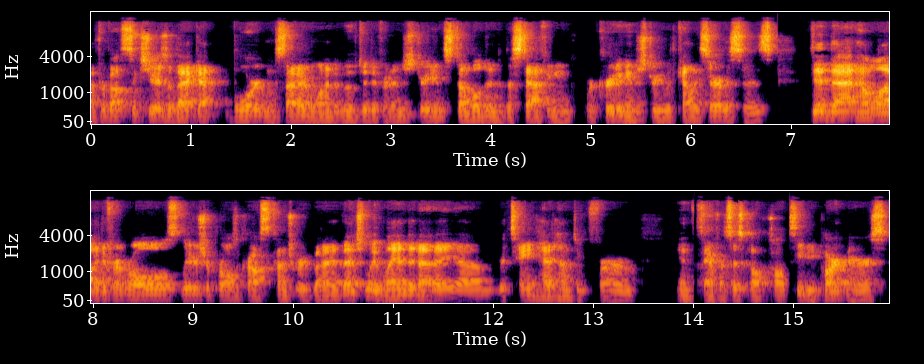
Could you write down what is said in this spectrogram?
after about six years of that, got bored and decided I wanted to move to a different industry and stumbled into the staffing and recruiting industry with Kelly Services did that, held a lot of different roles, leadership roles across the country, but I eventually landed at a um, retained headhunting firm in San Francisco called CV Partners,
